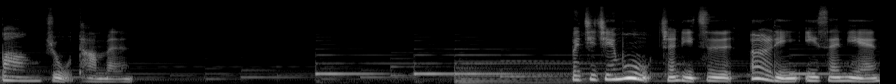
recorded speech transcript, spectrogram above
帮助他们。本期节目整理自二零一三年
